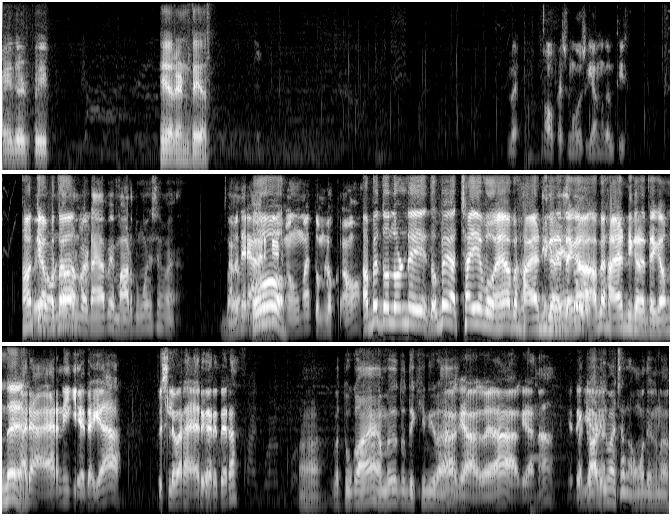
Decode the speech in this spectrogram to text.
major tweak here and there office में घुस गया मैं गलती से। हाँ क्या पता? बैठा है यहाँ पे मार दूँगा इसे मैं। अबे तेरे! आर्केड में हूँ मैं तुम लोग कहाँ हो? अबे दो लोंडे अबे अच्छा ये वो है अब हायर नहीं करे थे तो। क्या? अबे हायर नहीं करे थे क्या हमने? अरे हायर नहीं किए थे क्या? पिछले बार हायर करे थे ना? हाँ। तू कहाँ है? हमें तो दिख ही नहीं रहा है। आ गया आ गया आ गया ना। ये मैं देख गाड़ी में चलाऊँगा देखना।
